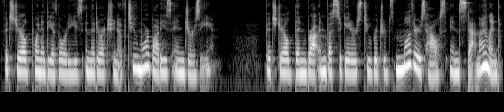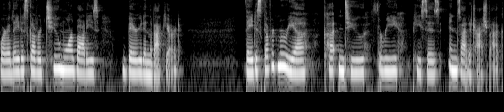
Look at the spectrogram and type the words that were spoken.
Fitzgerald pointed the authorities in the direction of two more bodies in Jersey. Fitzgerald then brought investigators to Richard's mother's house in Staten Island, where they discovered two more bodies buried in the backyard. They discovered Maria cut into three pieces inside a trash bag.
